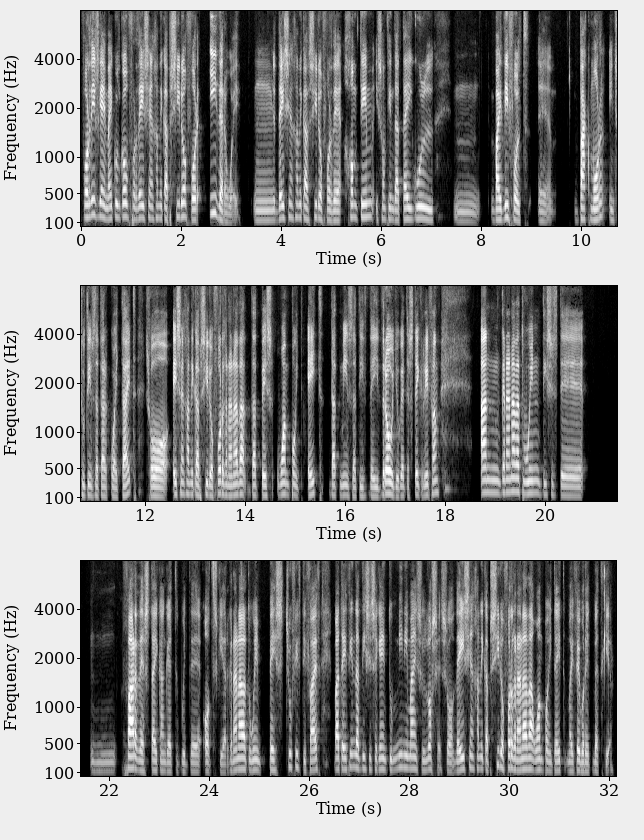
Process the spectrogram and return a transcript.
For this game, I could go for the Asian Handicap Zero for either way. Mm, the Asian Handicap Zero for the home team is something that I will, mm, by default, uh, back more into teams that are quite tight. So Asian Handicap Zero for Granada, that pays 1.8. That means that if they draw, you get a stake refund. And Granada to win, this is the Mm, farthest I can get with the odds here. Granada to win pays 255, but I think that this is again to minimize losses. So the Asian Handicap Zero for Granada, 1.8, my favorite bet here.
